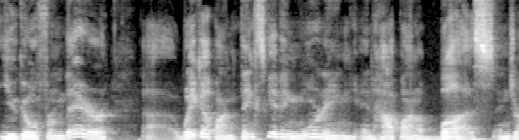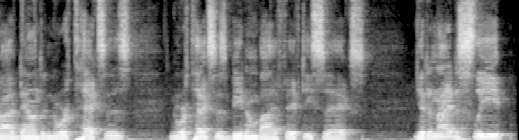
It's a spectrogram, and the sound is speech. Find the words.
you go from there, uh, wake up on Thanksgiving morning and hop on a bus and drive down to North Texas. North Texas beat them by 56. Get a night of sleep,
